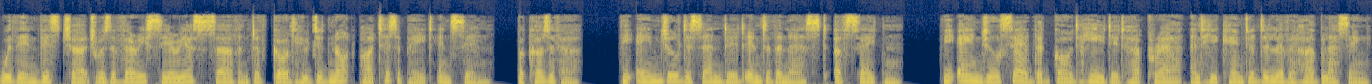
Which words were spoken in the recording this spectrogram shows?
Within this church was a very serious servant of God who did not participate in sin. Because of her, the angel descended into the nest of Satan. The angel said that God heeded her prayer and he came to deliver her blessing.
